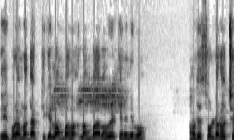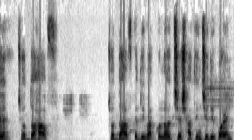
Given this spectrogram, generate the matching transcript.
এরপর আমরা দাগটিকে লম্বা লম্বা ভাবে টেনে নেব। আমাদের শোল্ডার হচ্ছে চোদ্দ হাফ চোদ্দ হাফকে দুই ভাগ করলে হচ্ছে সাত ইঞ্চি দুই পয়েন্ট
